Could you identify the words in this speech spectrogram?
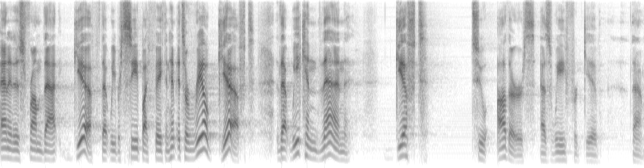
And it is from that gift that we receive by faith in Him. It's a real gift that we can then gift to others as we forgive them.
